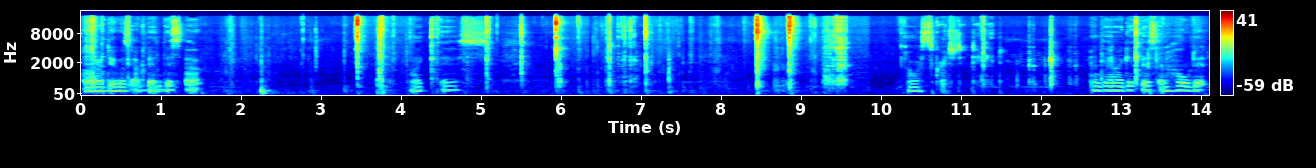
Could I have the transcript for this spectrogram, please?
what I do is I bend this up like this. Oh, I scratched it, dang it. And then I get this and hold it.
